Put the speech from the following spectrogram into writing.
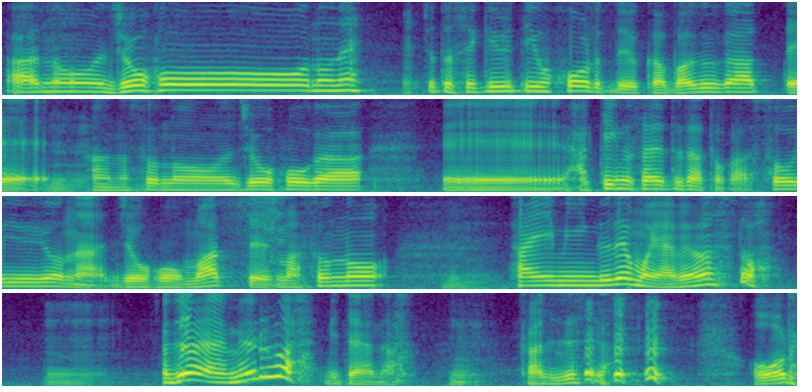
あの情報のねちょっとセキュリティホールというかバグがあって、うん。あのその情報が、えーハッキングされてたとかそういうような情報もあって、まあ、そのタイミングでもやめますと。うんうんじゃあやめるわみたいなうん。感じですよ。あれ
